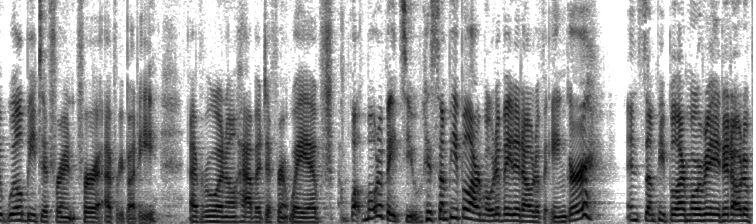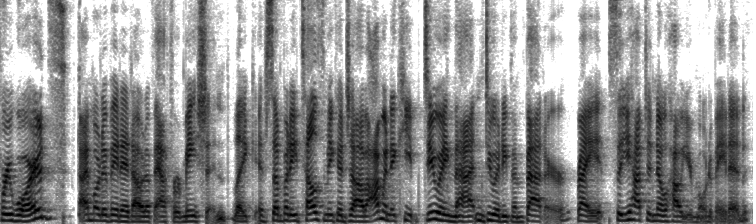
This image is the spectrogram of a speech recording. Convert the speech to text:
it will be different for everybody. Everyone will have a different way of what motivates you because some people are motivated out of anger and some people are motivated out of rewards. I'm motivated out of affirmation. Like if somebody tells me good job, I'm going to keep doing that and do it even better, right? So you have to know how you're motivated.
